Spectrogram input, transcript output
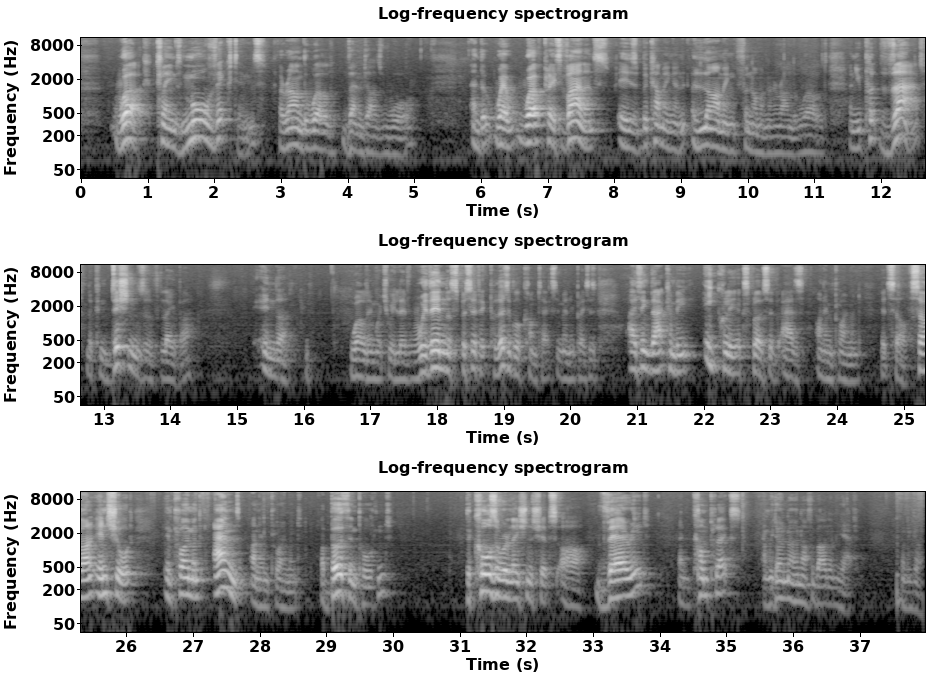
work claims more victims around the world than does war, and that where workplace violence is becoming an alarming phenomenon around the world. And you put that, the conditions of labour, in the world in which we live, within the specific political context in many places, I think that can be equally explosive as unemployment itself. So, uh, in short, employment and unemployment are both important. The causal relationships are varied and complex, and we don't know enough about them yet. There we go.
